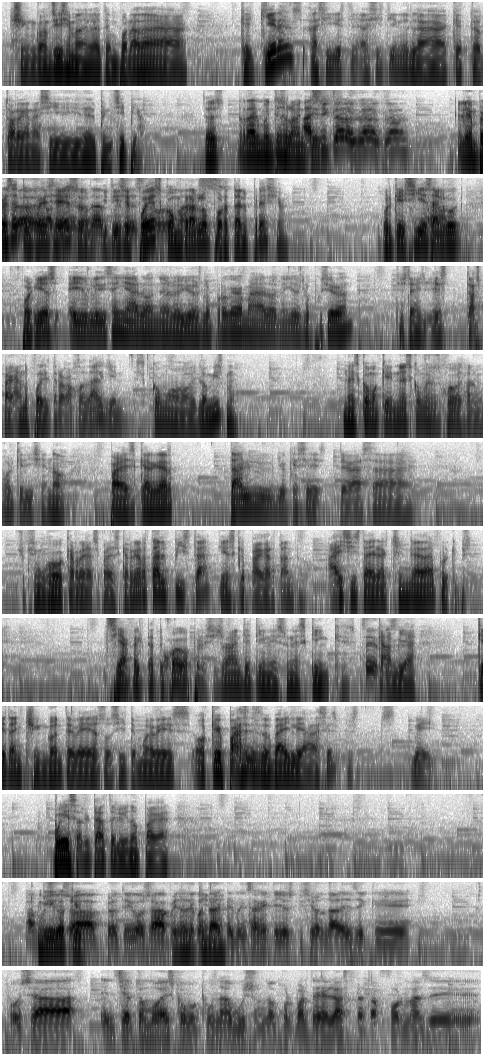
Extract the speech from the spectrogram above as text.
chingoncísima de la temporada que quieras, así, es- así tienes la que te otorgan así del principio. Entonces, realmente solamente Ah, sí, claro, claro, claro. la empresa te Claro, ofrece eso y te dice, es puedes lo comprarlo más- por tal precio. Porque si es Ah. algo, porque ellos, ellos lo diseñaron, ellos lo programaron, ellos lo pusieron, estás pagando por el trabajo de alguien. Es como es lo mismo. No es como que no es como esos juegos, a lo mejor que dicen, no, para descargar tal, yo qué sé, te vas a yo que sé, un juego de carreras, para descargar tal pista tienes que pagar tanto. Ahí sí está de la chingada porque pues sí afecta a tu juego, pero si solamente tienes un skin que pues, cambia qué tan chingón te ves o si te mueves o qué pases de baile haces, pues güey, puedes saltártelo y no pagar. Ah, pues sí, digo o sea, pero te digo, o sea, a final no de cuentas, el mensaje que ellos quisieron dar es de que, o sea, en cierto modo es como que un abuso, ¿no? Por parte de las plataformas de,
